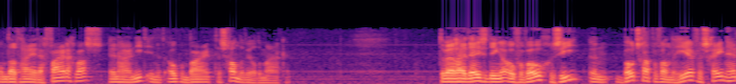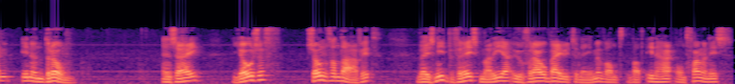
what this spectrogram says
omdat hij rechtvaardig was en haar niet in het openbaar te schande wilde maken. Terwijl hij deze dingen overwoog, zie, een boodschapper van de Heer verscheen hem in een droom. En zei: Jozef, zoon van David, wees niet bevreesd Maria, uw vrouw, bij u te nemen, want wat in haar ontvangen is,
